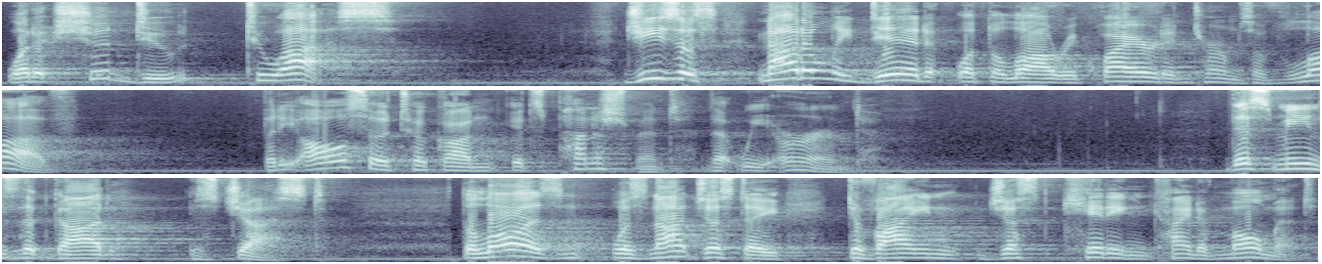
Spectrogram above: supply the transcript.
what it should do to us. Jesus not only did what the law required in terms of love, but he also took on its punishment that we earned. This means that God is just. The law is, was not just a divine, just kidding kind of moment.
